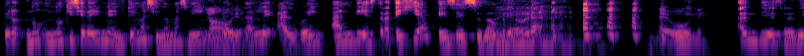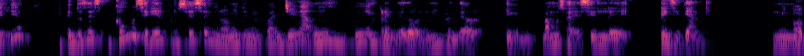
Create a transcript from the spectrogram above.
Pero no, no quisiera irme en tema, sino más bien preguntarle al buen Andy Estrategia, que ese es su nombre ahora. de una. Andy Estrategia. Entonces, ¿cómo sería el proceso en el momento en el cual llega un, un emprendedor, un emprendedor, vamos a decirle principiante? Un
